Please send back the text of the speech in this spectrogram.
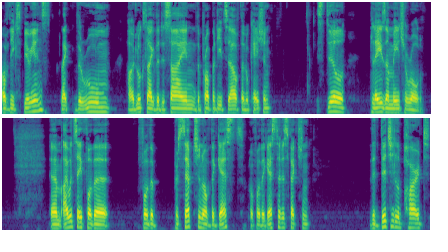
of the experience, like the room, how it looks like, the design, the property itself, the location, still plays a major role. Um, I would say for the for the perception of the guest or for the guest satisfaction, the digital part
